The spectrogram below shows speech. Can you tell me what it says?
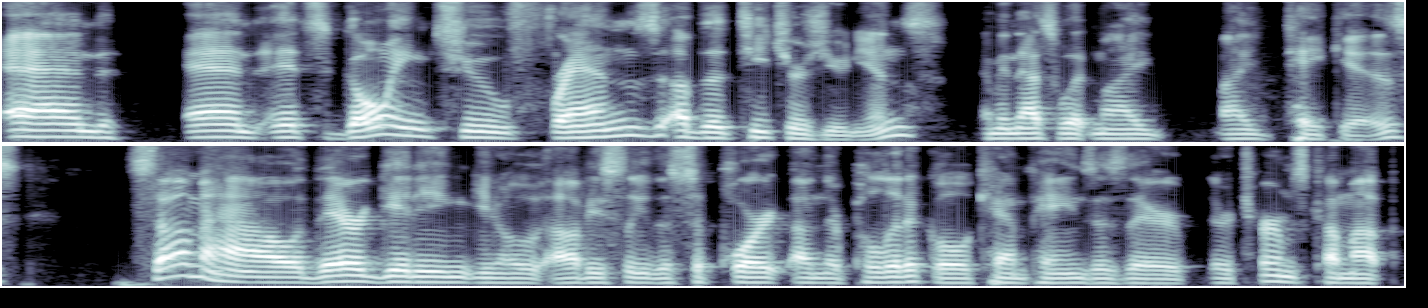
and and it's going to friends of the teachers unions. I mean, that's what my my take is somehow they're getting, you know, obviously the support on their political campaigns as their their terms come up.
